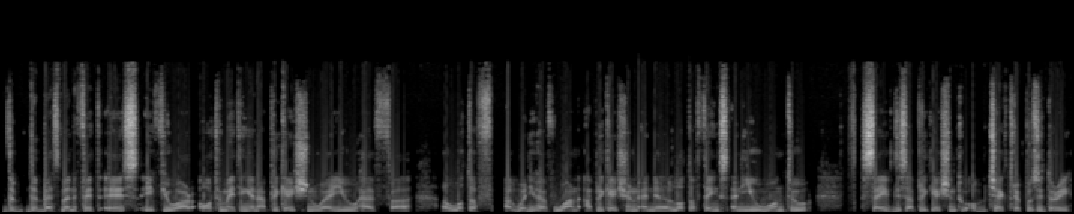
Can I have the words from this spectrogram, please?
the, the best benefit is if you are automating an application where you have uh, a lot of, uh, when you have one application and a lot of things and you want to save this application to object repository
